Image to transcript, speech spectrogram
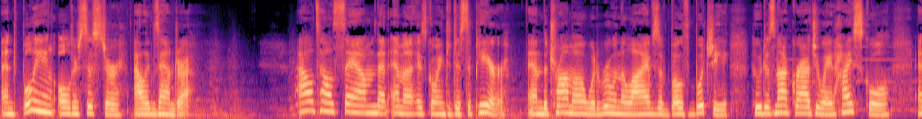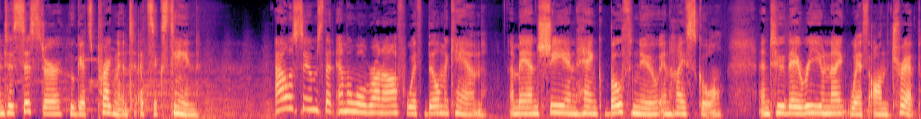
and bullying older sister Alexandra. Al tells Sam that Emma is going to disappear, and the trauma would ruin the lives of both Butchie, who does not graduate high school, and his sister, who gets pregnant at 16. Al assumes that Emma will run off with Bill McCann, a man she and Hank both knew in high school, and who they reunite with on the trip.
